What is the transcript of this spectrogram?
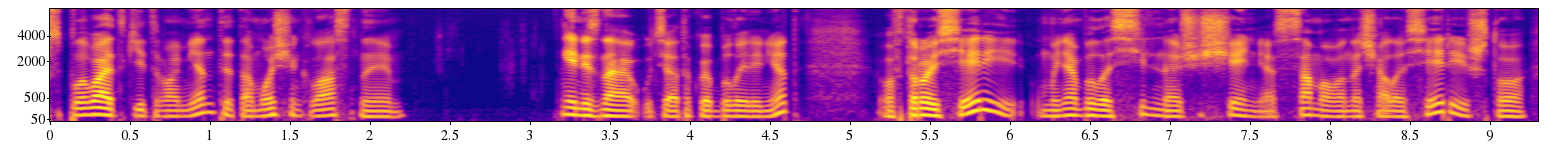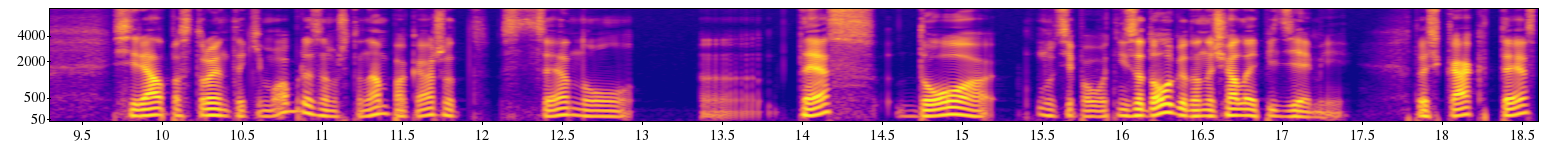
всплывают какие-то моменты, там очень классные я не знаю, у тебя такое было или нет. Во второй серии у меня было сильное ощущение с самого начала серии, что сериал построен таким образом, что нам покажут сцену э, Тесс до, ну, типа, вот незадолго до начала эпидемии. То есть как Тесс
